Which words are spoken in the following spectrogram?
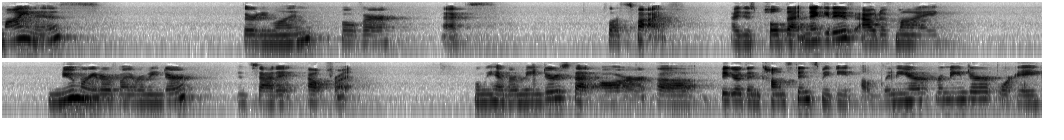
minus 31 over x plus 5. I just pulled that negative out of my numerator of my remainder and sat it out front. When we have remainders that are uh, bigger than constants, maybe a linear remainder or a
